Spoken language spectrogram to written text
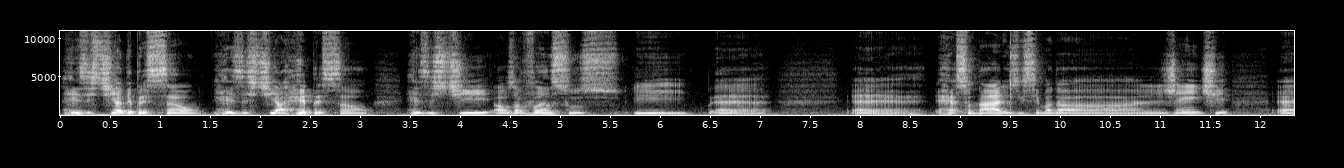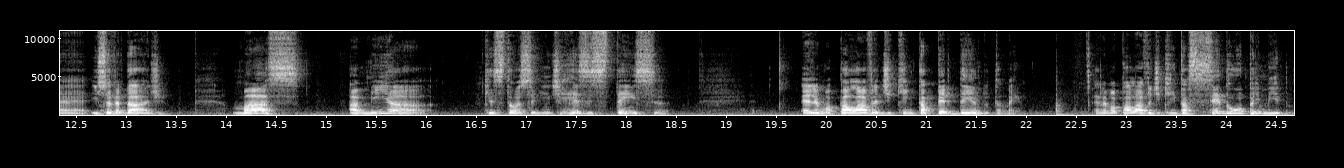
resistir à depressão, resistir à repressão, resistir aos avanços e é, é, reacionários em cima da gente. É, isso é verdade. Mas a minha questão é a seguinte: resistência ela é uma palavra de quem está perdendo também. Ela é uma palavra de quem está sendo oprimido.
